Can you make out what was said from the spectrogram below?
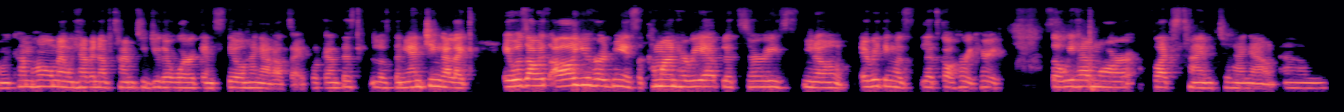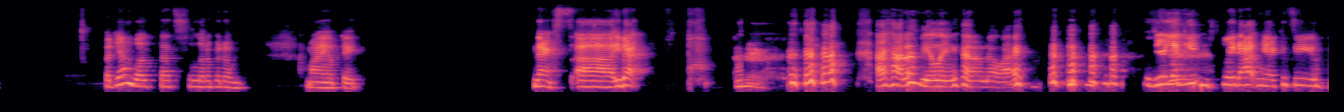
and we come home and we have enough time to do their work and still hang out outside. Porque antes los tenían chinga, like it was always all you heard me is come on, hurry up, let's hurry. You know, everything was let's go, hurry, hurry. So we have more flex time to hang out. Um, but yeah, well, that's a little bit of my update. Next, uh, Yvette. I had a feeling. I don't know why. You're looking straight at me. I can see you.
